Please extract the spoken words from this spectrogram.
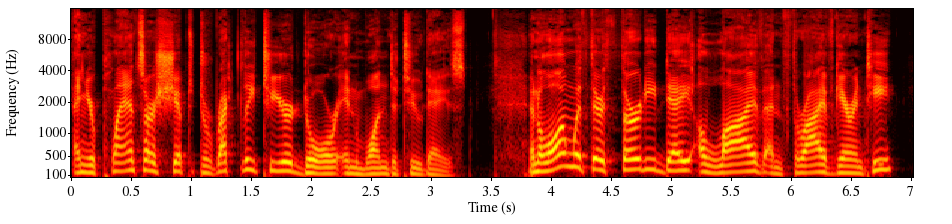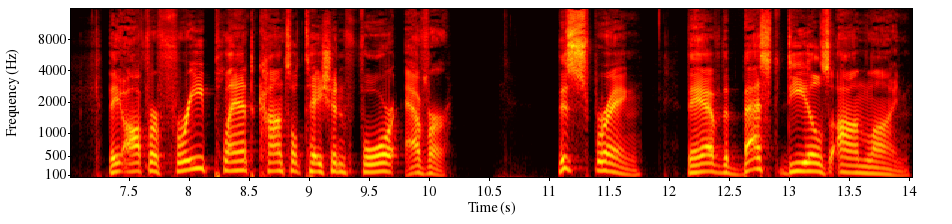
and your plants are shipped directly to your door in one to two days. And along with their 30 day Alive and Thrive guarantee, they offer free plant consultation forever. This spring, they have the best deals online,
